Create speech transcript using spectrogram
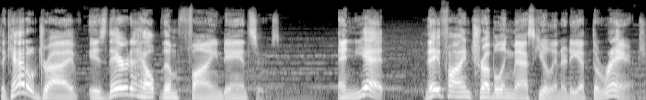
The cattle drive is there to help them find answers. And yet, they find troubling masculinity at the ranch.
